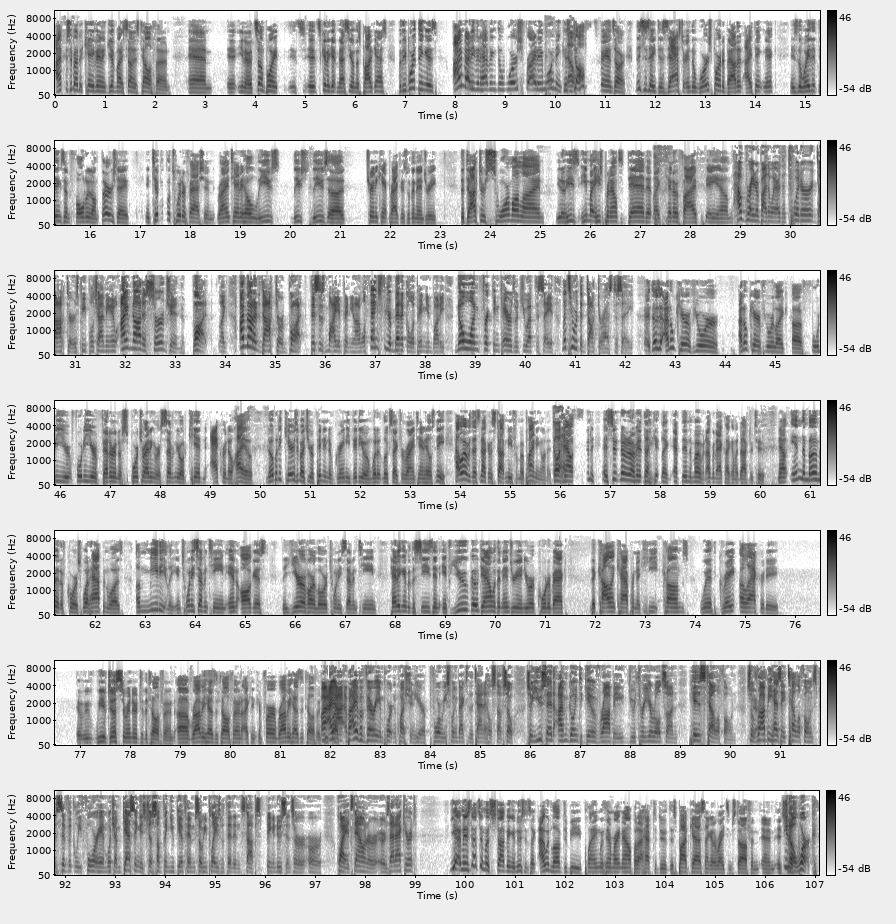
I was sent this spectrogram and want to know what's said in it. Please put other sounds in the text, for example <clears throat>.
I'm just about to cave in and give my son his telephone. And, it, you know, at some point it's, it's going to get messy on this podcast. But the important thing is I'm not even having the worst Friday morning because No. Dolphins fans are. This is a disaster. And the worst part about it, I think, Nick, is the way that things unfolded on Thursday. In typical Twitter fashion, Ryan Tannehill leaves, leaves, leaves, uh, training camp practice with an injury. The doctors swarm online. You know, he's, he might, he's pronounced dead at like 10.05 a.m. How great are, by the way, are the Twitter doctors, people chiming in, I'm not a surgeon, but, like, I'm not a doctor, but this is my opinion on it. Well, thanks for your medical opinion, buddy. No one frickin' cares what you have to say. Let's hear what the doctor has to say. It doesn't. I don't care if you're. I don't care if you're like a 40 year 40 year veteran of sports writing or a seven year old kid in Akron, Ohio. Nobody cares about your opinion of grainy video and what it looks like for Ryan Tannehill's knee. However, that's not going to stop me from opining on it. Go ahead. Now, as soon, as soon no, no, no, I mean, like, like at the, in the moment, I'm going to act like I'm a doctor too. Now, in the moment, of course, what happened was immediately in 2017, in August, the year of our Lord 2017, heading into the season, if you go down with an injury and you're a quarterback, the Colin Kaepernick heat comes with great alacrity. We have just surrendered to the telephone. Uh, Robbie has the telephone. I can confirm Robbie has the telephone. I, I, but I have a very important question here before we swing back to the Tannehill stuff. So, so you said I'm going to give Robbie, your three-year-old son, his telephone. So Robbie has a telephone specifically for him, which I'm guessing is just something you give him so he plays with it and stops being a nuisance or, or quiets down, or, or is that accurate? Yeah, I mean, it's not so much stop being a nuisance. Like, I would love to be playing with him right now, but I have to do this podcast and I got to write some stuff and, and it's You just, know, work.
